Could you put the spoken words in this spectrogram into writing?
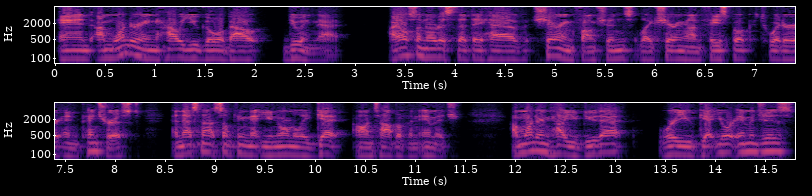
And I'm wondering how you go about doing that. I also noticed that they have sharing functions like sharing on Facebook, Twitter, and Pinterest. And that's not something that you normally get on top of an image. I'm wondering how you do that, where you get your images,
